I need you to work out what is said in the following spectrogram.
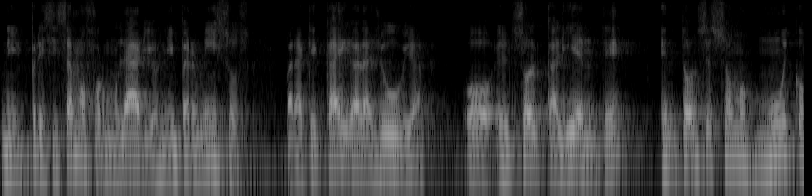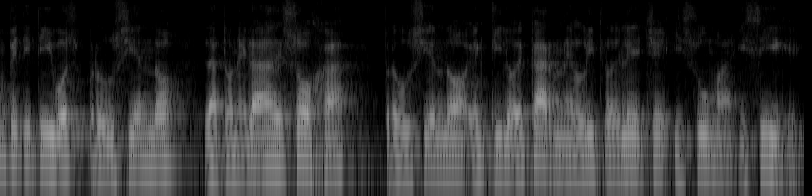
ni precisamos formularios, ni permisos para que caiga la lluvia o el sol caliente, entonces somos muy competitivos produciendo la tonelada de soja produciendo el kilo de carne, el litro de leche y suma y sigue.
